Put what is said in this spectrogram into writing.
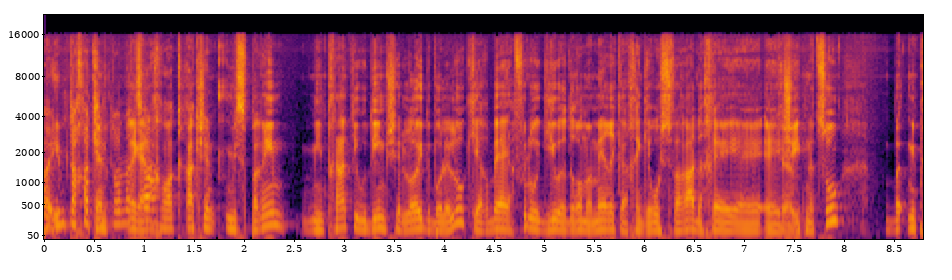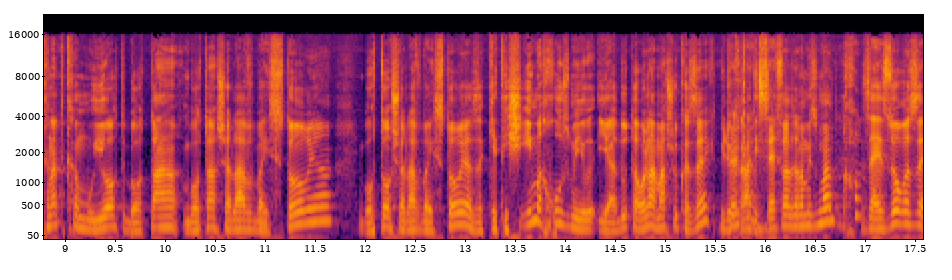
באים תחת כן, שלטון רגע, הצאר. אנחנו רק, רק מספרים מבחינת יהודים שלא התבוללו, כי הרבה אפילו הגיעו לדרום אמריקה אחרי גירוש ספרד, אחרי אה, אה, כן. שהתנצרו. ב- מבחינת כמויות באותה, באותה שלב בהיסטוריה, באותו שלב בהיסטוריה, זה כ-90% מיהדות העולם, משהו כזה, בדיוק כן, קראתי כן. ספר על זה לא מזמן, נכון. זה האזור הזה.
